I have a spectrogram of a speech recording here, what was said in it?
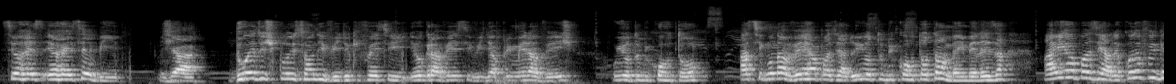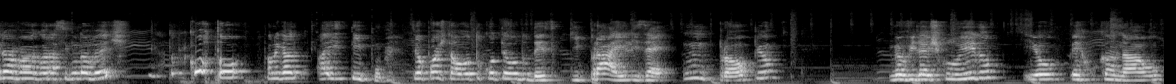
se eu, eu recebi já duas exclusões de vídeo, que foi esse, eu gravei esse vídeo a primeira vez, o YouTube cortou. A segunda vez, rapaziada, o YouTube cortou também, beleza? Aí, rapaziada, quando eu fui gravar agora a segunda vez, o YouTube cortou, tá ligado? Aí, tipo, se eu postar outro conteúdo desse, que pra eles é impróprio, meu vídeo é excluído e eu perco o canal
